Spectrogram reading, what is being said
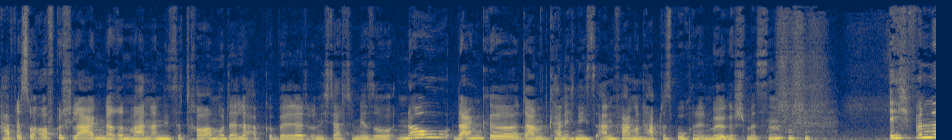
habe das so aufgeschlagen, darin waren dann diese Trauermodelle abgebildet und ich dachte mir so, no, danke, damit kann ich nichts anfangen und habe das Buch in den Müll geschmissen. Ich finde,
